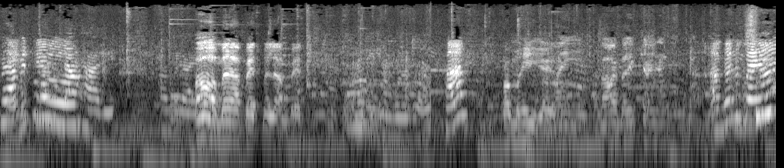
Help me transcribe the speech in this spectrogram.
Thank you. Oo, oh, malapit, malapit. Ha? Pamahiin. Ah, ganun ba yun?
